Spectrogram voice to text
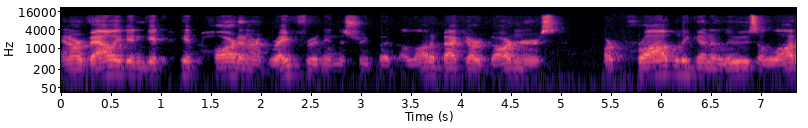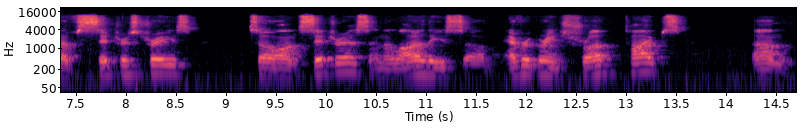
And our valley didn't get hit hard in our grapefruit industry, but a lot of backyard gardeners are probably going to lose a lot of citrus trees. So on citrus and a lot of these um, evergreen shrub types, um,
